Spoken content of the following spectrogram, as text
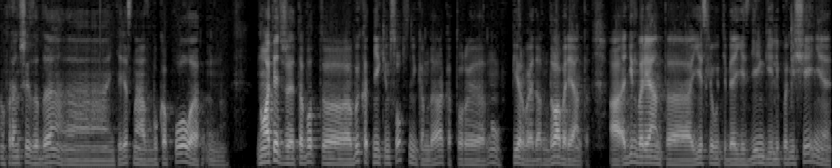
Ну, франшиза, да, а, интересно, азбука пола. М. Ну, опять же, это вот э, выход неким собственникам, да, которые, ну, первое, да, два варианта. А Один вариант, а, если у тебя есть деньги или помещение,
